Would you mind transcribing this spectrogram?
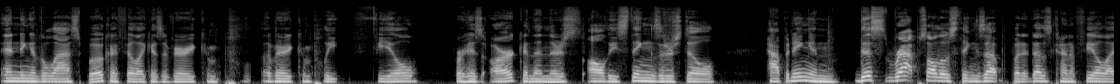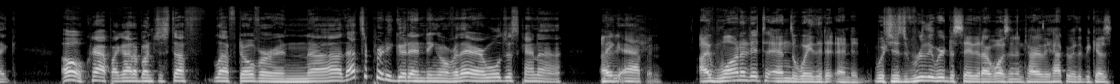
ending of the last book, I feel like is a very compl- a very complete feel for his arc. And then there's all these things that are still happening, and this wraps all those things up. But it does kind of feel like. Oh crap! I got a bunch of stuff left over, and uh, that's a pretty good ending over there. We'll just kind of make I- it happen. I wanted it to end the way that it ended, which is really weird to say that I wasn't entirely happy with it because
